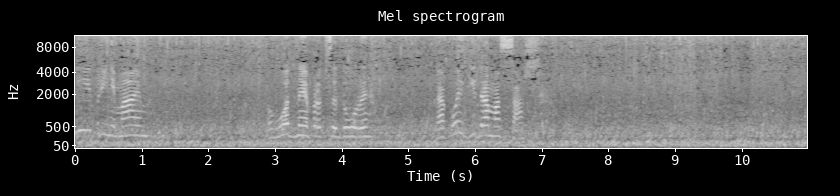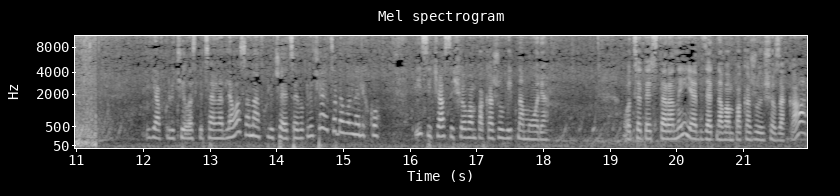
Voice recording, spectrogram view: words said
и принимаем водные процедуры. Такой гидромассаж. Я включила специально для вас. Она включается и выключается довольно легко. И сейчас еще вам покажу вид на море. Вот с этой стороны я обязательно вам покажу еще закат.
